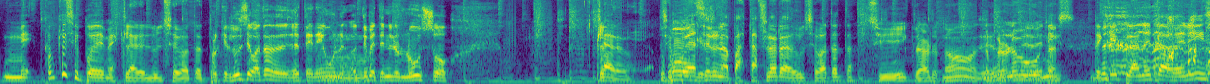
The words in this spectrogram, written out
me- ¿Con qué se puede mezclar el dulce de batata? Porque el dulce de batata debe tener un, Mm. debe tener un uso. Claro. ¿Se Supongo puede hacer sí. una pasta flora de dulce batata? Sí, claro. No, ¿de pero no me gustan. venís? ¿De qué planeta venís?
